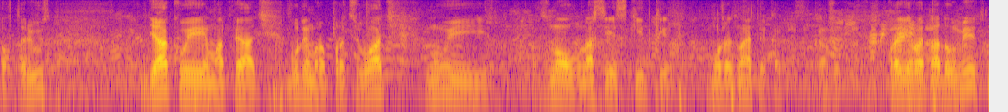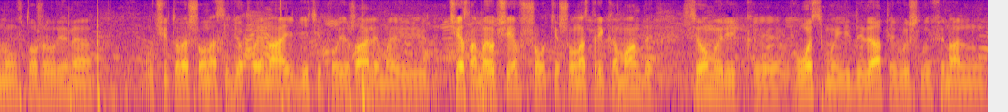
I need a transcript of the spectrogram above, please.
повторюсь, дякую їм опять. Будемо працювати. Ну і знову у нас є скидки. Може, знаєте, як кажуть, проігрувати треба вміти, але в то же время учитывая, что у нас идет война и дети поезжали, мы, честно, мы вообще в шоке, что у нас три команди, сьомий рік, е, восьмий і дев'ятий вийшли в фінальну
